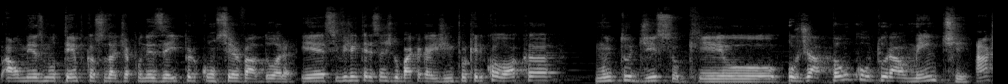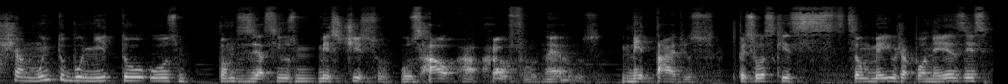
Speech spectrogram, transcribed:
ao mesmo tempo que a sociedade japonesa é hiper conservadora. E esse vídeo é interessante do Baka Gaijin porque ele coloca muito disso, que o, o Japão culturalmente acha muito bonito os vamos dizer assim, os mestiços, os Ralph, né? Os metádios. Pessoas que são meio japoneses,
